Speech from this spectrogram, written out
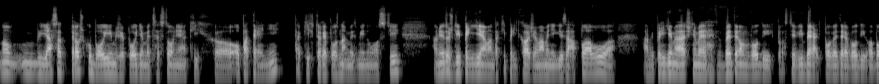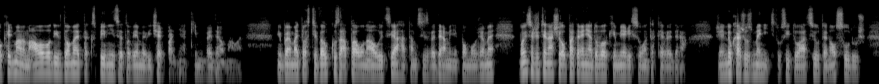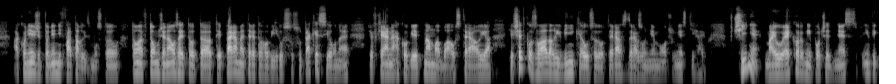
No, ja sa trošku bojím, že pôjdeme cestou nejakých opatrení, takých, ktoré poznáme z minulosti. A mne to vždy príde, ja mám taký príklad, že máme niekde záplavu a a my prídeme a začneme vedrom vody, proste vyberať po vedre vody, lebo keď máme málo vody v dome, tak z pivnice to vieme vyčerpať nejakým vedrom, ale my budeme mať proste veľkú zápalu na uliciach a tam si s vedrami nepomôžeme. Bojím sa, že tie naše opatrenia do veľkej miery sú len také vedra. Že nedokážu zmeniť tú situáciu, ten osud už. Ako nie, že to není fatalizmus. To je, to je v tom, že naozaj to, to, tie parametre toho vírusu sú také silné, že v krajinách ako Vietnam alebo Austrália, tie všetko zvládali vynikajúco doteraz, zrazu nemôžu, nestíhajú. V Číne majú rekordný počet dnes infikovaných.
